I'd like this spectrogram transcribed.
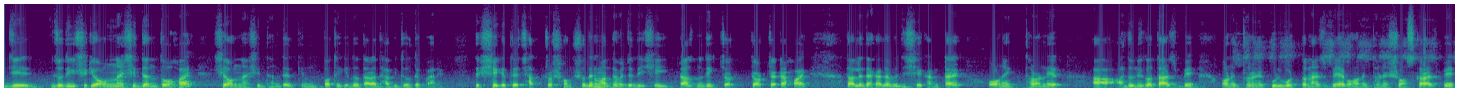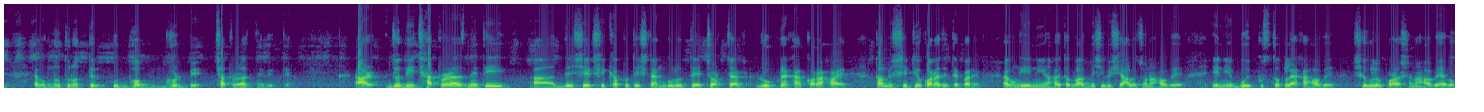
যে যদি সেটি অন্যায় সিদ্ধান্ত হয়, সে অন্যায় সিদ্ধান্তের পথে কিন্তু তারা ধাবিত হতে পারে। তো সেক্ষেত্রে ছাত্র সংসদের মাধ্যমে যদি সেই রাজনৈতিক চর- চর্চাটা হয়, তাহলে দেখা যাবে যে সেখানটায় অনেক ধরনের আধুনিকতা আসবে, অনেক ধরনের পরিবর্তন আসবে এবং অনেক ধরনের সংস্কার আসবে এবং নতুনত্বের উদ্ভব ঘটবে ছাত্র রাজনীতিতে। আর যদি ছাত্র রাজনীতি দেশের শিক্ষা প্রতিষ্ঠানগুলোতে চর্চার রূপরেখা করা হয়, তাহলে সেটিও করা যেতে পারে এবং এই নিয়ে হয়তো বা বেশি বেশি আলোচনা হবে, এ নিয়ে বই পুস্তক লেখা হবে, সেগুলো পড়াশোনা হবে এবং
